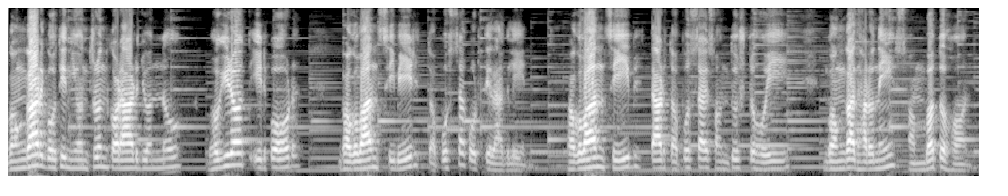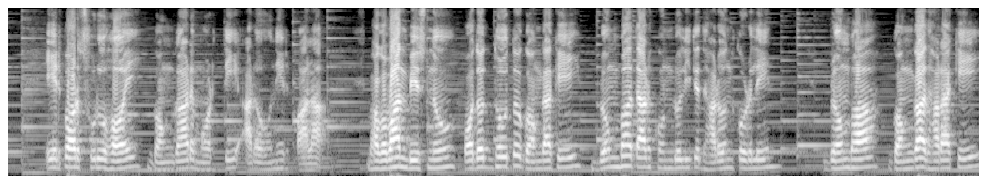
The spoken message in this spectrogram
গঙ্গার গতি নিয়ন্ত্রণ করার জন্য ভগীরথ এরপর ভগবান শিবের তপস্যা করতে লাগলেন। ভগবান শিব তার তপস্যায় সন্তুষ্ট হয়ে গঙ্গা ধারণে সম্মত হন। এরপর শুরু হয় গঙ্গার মর্তে আরোহণের পালা। ভগবান বিষ্ণু পদদ্ধৌত গঙ্গাকে ব্রহ্মা তার কুণ্ডলিতে ধারণ করলেন। ব্রহ্মা গঙ্গা ধারাকে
